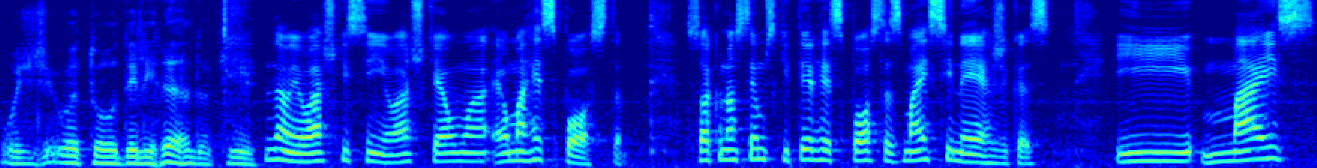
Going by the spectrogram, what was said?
Hoje eu estou delirando aqui. Não, eu acho que sim, eu acho que é uma, é uma resposta. Só que nós temos que ter respostas mais sinérgicas e mais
